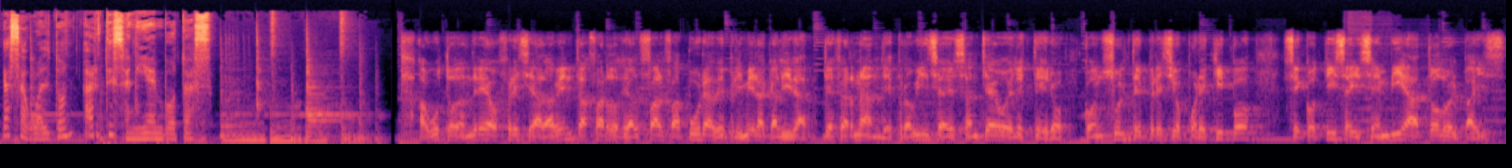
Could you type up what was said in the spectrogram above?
Casa Walton, artesanía en botas. Augusto de Andrea ofrece a la venta fardos de alfalfa pura de primera calidad. De Fernández, provincia de Santiago del Estero. Consulte precios por equipo, se cotiza y se envía a todo el país.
